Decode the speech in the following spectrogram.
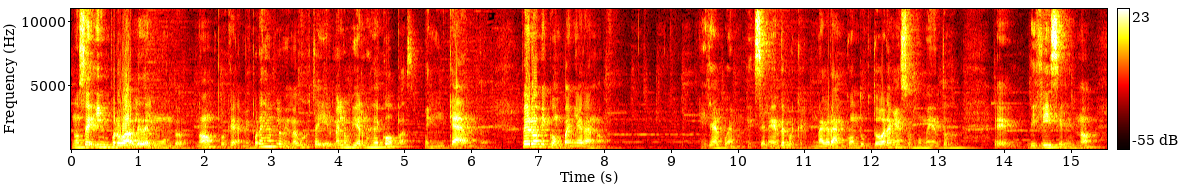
no sé, improbable del mundo, ¿no? Porque a mí, por ejemplo, a mí me gusta irme los viernes de copas, me encanta, pero a mi compañera no. Ella, bueno, excelente porque es una gran conductora en esos momentos eh, difíciles, ¿no?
